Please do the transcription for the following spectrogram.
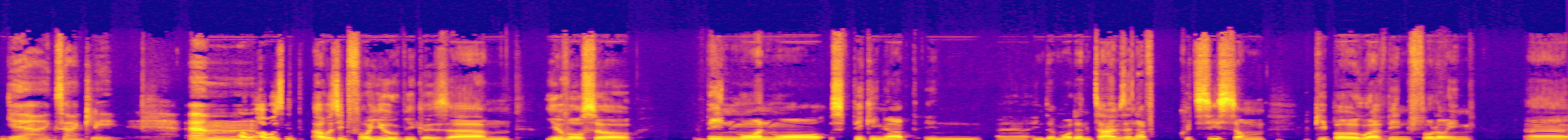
Yeah exactly. Um, how, how was it how was it for you? Because um, you've also been more and more speaking up in uh, in the modern times, and I could see some people who have been following, uh,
